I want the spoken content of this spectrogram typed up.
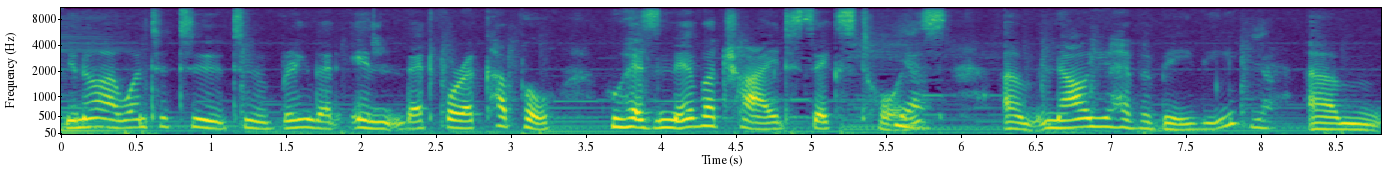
You know, I wanted to, to bring that in that for a couple who has never tried sex toys, um, now you have a baby. Yeah. Um,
